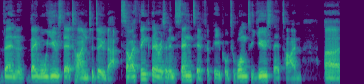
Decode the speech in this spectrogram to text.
then they will use their time to do that. So i think there is an incentive for people to want to use their time uh,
